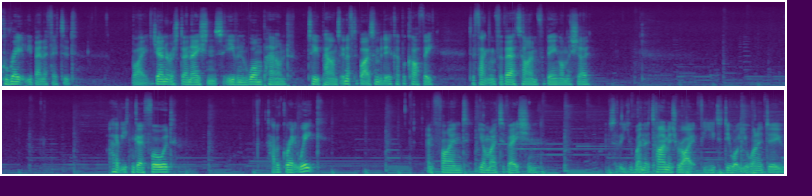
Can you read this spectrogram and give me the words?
greatly benefited by generous donations, even one pound, two pounds, enough to buy somebody a cup of coffee to thank them for their time for being on the show. I hope you can go forward, have a great week, and find your motivation so that you, when the time is right for you to do what you want to do,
